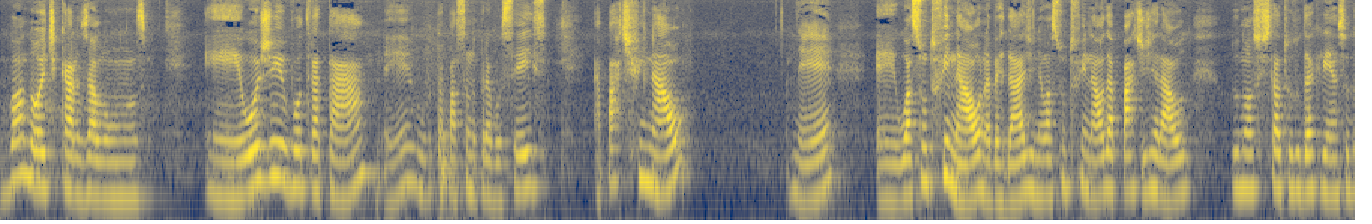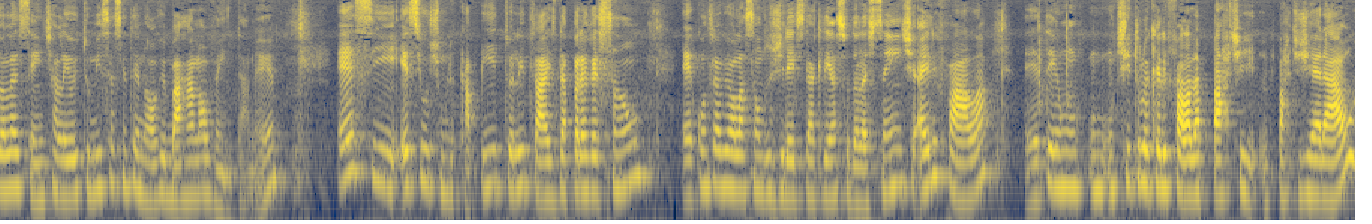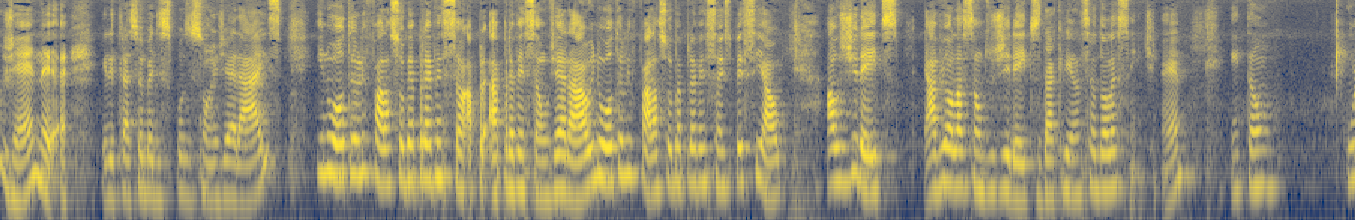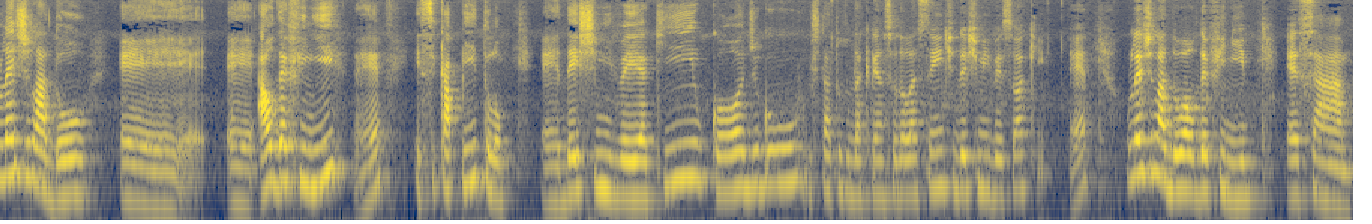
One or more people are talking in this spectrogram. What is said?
Boa noite, caros alunos. É, hoje eu vou tratar, né, vou estar passando para vocês a parte final, né, é, o assunto final, na verdade, né, o assunto final da parte geral do nosso Estatuto da Criança e Adolescente, a Lei 8.069-90, né. Esse, esse último capítulo, ele traz da prevenção é, contra a violação dos direitos da criança e do adolescente, aí ele fala, é, tem um, um, título que ele fala da parte, parte geral, já, né, ele traz sobre as disposições gerais, e no outro ele fala sobre a prevenção, a, a prevenção geral, e no outro ele fala sobre a prevenção especial aos direitos, a violação dos direitos da criança e adolescente. Né? Então, o legislador, é, é, ao definir né, esse capítulo, é, deixe-me ver aqui o código, o Estatuto da Criança e Adolescente, deixe-me ver só aqui. É. O legislador, ao definir essa,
